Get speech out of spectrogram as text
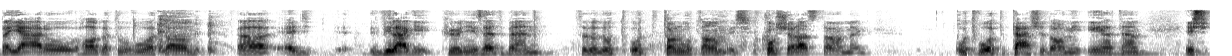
bejáró hallgató voltam, uh, egy világi környezetben, tudod, ott, ott tanultam, és kosaraztam, meg ott volt a társadalmi életem, és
